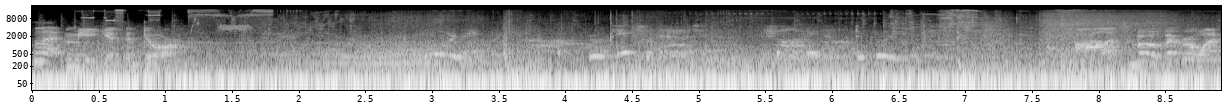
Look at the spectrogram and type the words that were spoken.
Let me get the door. Warning. Rotation at 5 degrees. All right, let's move, everyone.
